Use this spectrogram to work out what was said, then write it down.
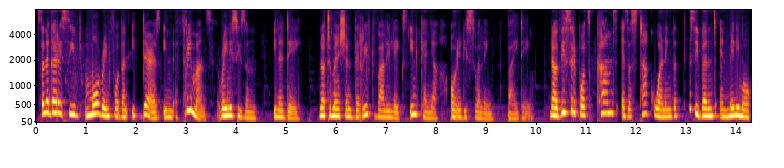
Senegal received more rainfall than it dares in three months rainy season in a day, not to mention the Rift Valley lakes in Kenya already swelling by day. Now, this report comes as a stark warning that this event and many more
